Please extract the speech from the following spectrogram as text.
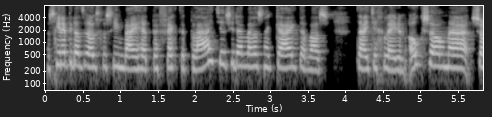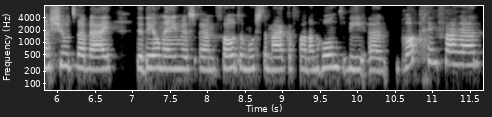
Misschien heb je dat wel eens gezien bij Het Perfecte Plaatje, als je daar wel eens naar kijkt. Er was een tijdje geleden ook zo'n uh, zo'n shoot waarbij de deelnemers een foto moesten maken van een hond die een brok ging vangen.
